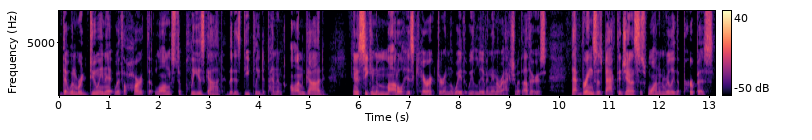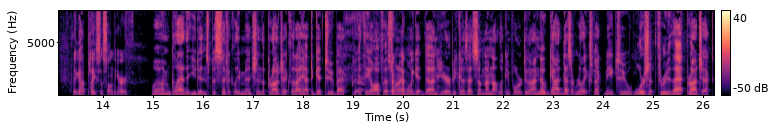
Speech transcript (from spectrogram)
that when we're doing it with a heart that longs to please God, that is deeply dependent on God, and is seeking to model his character in the way that we live in interaction with others, that brings us back to Genesis 1 and really the purpose that God placed us on the earth. Well, I'm glad that you didn't specifically mention the project that I have to get to back at the office when, I, when we get done here, because that's something I'm not looking forward to. And I know God doesn't really expect me to worship through that project.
